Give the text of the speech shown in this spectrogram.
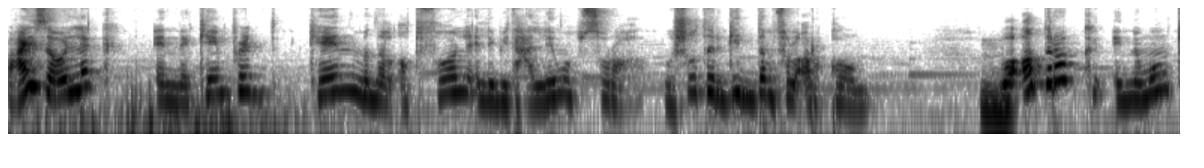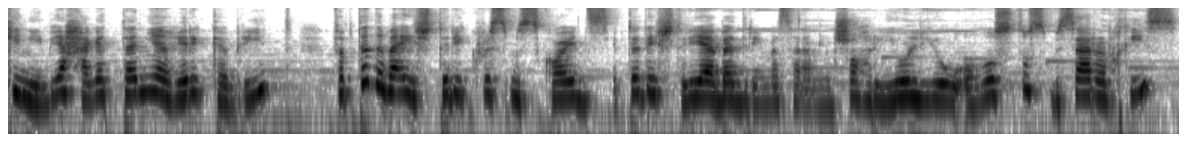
وعايزه أقول لك إن كامبريد كان من الأطفال اللي بيتعلموا بسرعة وشاطر جدا في الأرقام. وأدرك إنه ممكن يبيع حاجات تانية غير الكبريت فابتدى بقى يشتري Christmas cards ابتدى يشتريها بدري مثلا من شهر يوليو واغسطس بسعر رخيص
